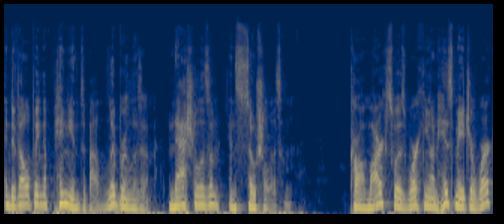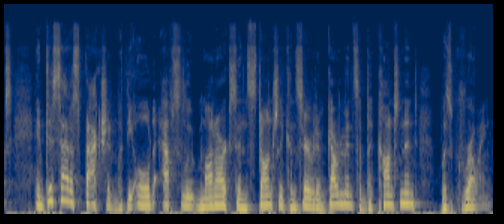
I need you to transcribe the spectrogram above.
and developing opinions about liberalism, nationalism, and socialism. Karl Marx was working on his major works, and dissatisfaction with the old absolute monarchs and staunchly conservative governments of the continent was growing.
